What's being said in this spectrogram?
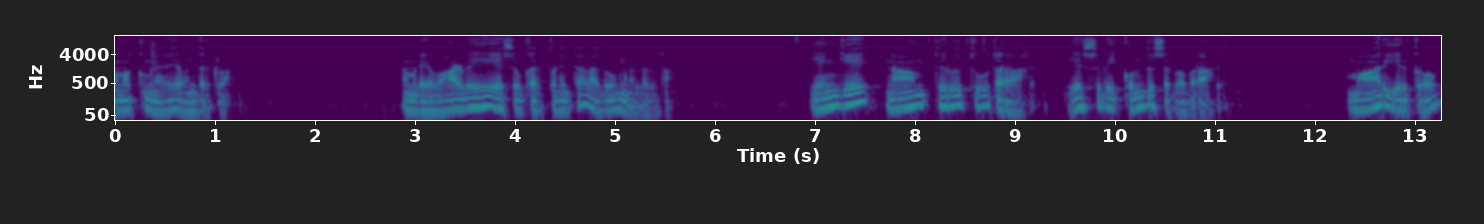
நமக்கும் நிறைய வந்திருக்கலாம். நம்முடைய வாழ்வையே இயேசுக்கு அர்ப்பணித்தால் அதுவும் நல்லது தான் எங்கே நாம் திரு தூதராக இயேசுவை கொண்டு செல்பவராக மாறி இருக்கிறோம்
